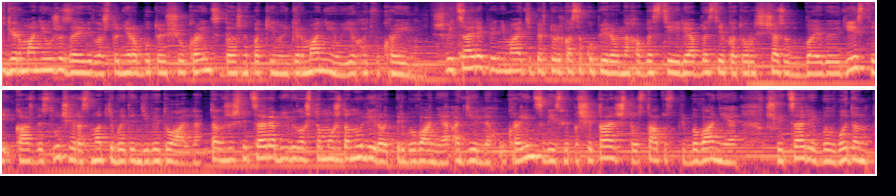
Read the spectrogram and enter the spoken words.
Германия уже заявила, что неработающие украинцы должны покинуть Германию и уехать в Украину. Швейцария принимает теперь только с оккупированных областей или областей, в которых сейчас идут боевые действия, и каждый случай рассматривает индивидуально. Также Швейцария объявила, что может аннулировать пребывание отдельных украинцев, если посчитает, что статус пребывания в Швейцарии был выдан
